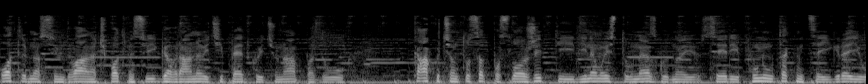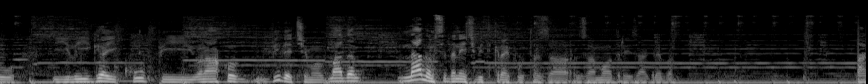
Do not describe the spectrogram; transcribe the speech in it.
potrebna su im dva znači potrebni su i Gavranović i Petković u napadu. Kako će on to sad posložiti? Dinamo isto u nezgodnoj seriji puno utakmica igraju i Liga i Kup i onako vidjet ćemo. Mada nadam se da neće biti kraj puta za, za Modre iz Zagreba. Pa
